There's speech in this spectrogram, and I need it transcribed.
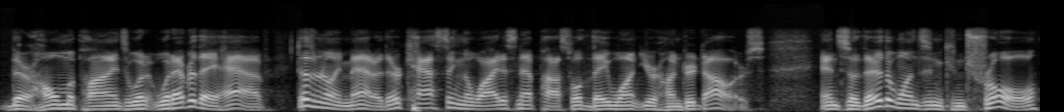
their home appliance, what, whatever they have, doesn't really matter. They're casting the widest net possible. They want your hundred dollars, and so they're the ones in control.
